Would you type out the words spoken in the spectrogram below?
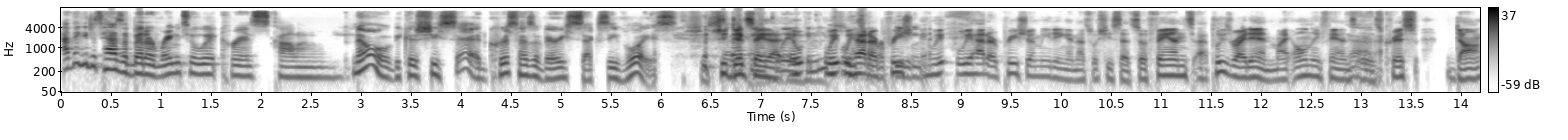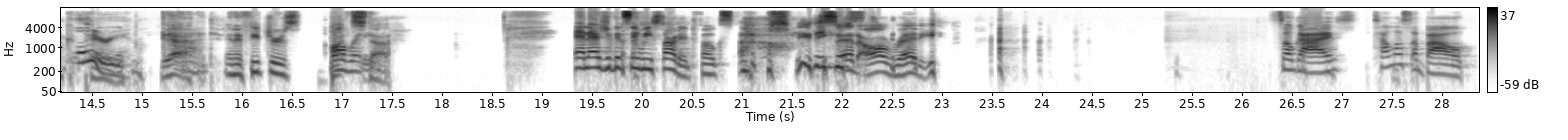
I think it just has a better ring to it, Chris Colin. No, because she said Chris has a very sexy voice. She, she did say that. It, we, we had our pre we, we had our pre-show meeting, and that's what she said. So fans, uh, please write in. My only fans yeah. is Chris Donk Ooh, Perry. Yeah, and it features butt Already. stuff. And as you can see, we started, folks. she said already. so, guys, tell us about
